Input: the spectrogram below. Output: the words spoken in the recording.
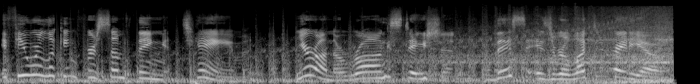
If you were looking for something tame, you're on the wrong station. This is Reluctant Radio.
